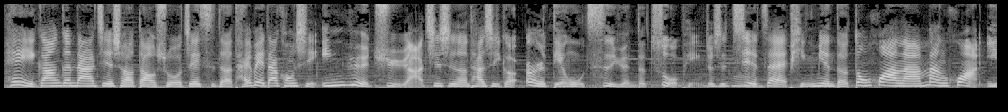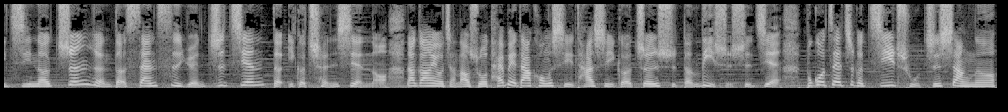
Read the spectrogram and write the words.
嘿，刚刚跟大家介绍到说，这次的《台北大空袭》音乐剧啊，其实呢，它是一个二点五次元的作品，就是借在平面的动画啦、漫画以及呢真人的三次元之间的一个呈现哦。那刚刚有讲到说，台北大空袭它是一个真实的历史事件。不过在这个基础之上呢，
